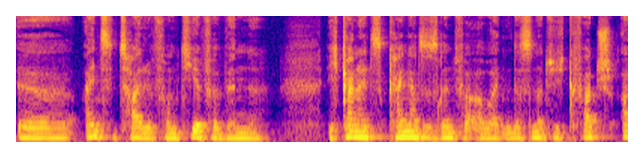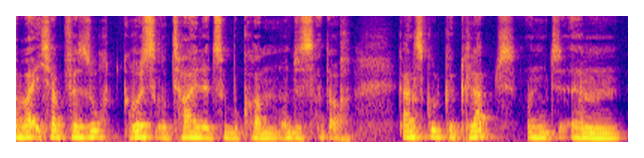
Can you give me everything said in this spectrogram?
äh, Einzelteile vom Tier verwende. Ich kann jetzt kein ganzes Rind verarbeiten, das ist natürlich Quatsch, aber ich habe versucht, größere Teile zu bekommen und es hat auch ganz gut geklappt. Und ähm,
